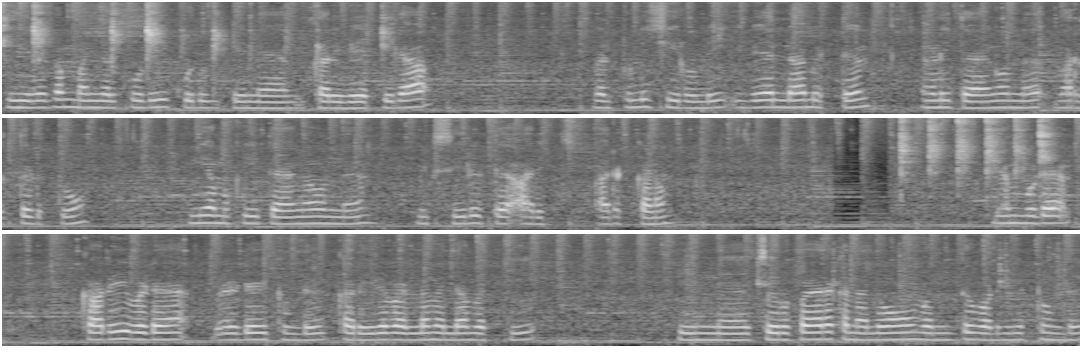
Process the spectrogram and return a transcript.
ജീരകം മഞ്ഞൾപ്പൊടി കുരു പിന്നെ കറിവേപ്പില വെളുത്തുള്ളി ചീരുള്ളി ഇവയെല്ലാം ഇട്ട് ഞങ്ങൾ ഈ തേങ്ങ ഒന്ന് വറുത്തെടുത്തു. ഇനി നമുക്ക് ഈ തേങ്ങ ഒന്ന് മിക്സിയിലിട്ട് അരച്ച് അരക്കണം. നമ്മുടെ കറി ഇവിടെ റെഡി ആയിട്ടുണ്ട്. കറിയിലെ വെള്ളമെല്ലാം വറ്റി. പിന്നെ ചെറുപയറൊക്കെ നല്ലോണം വെന്ത് വടിഞ്ഞിട്ടുണ്ട്.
